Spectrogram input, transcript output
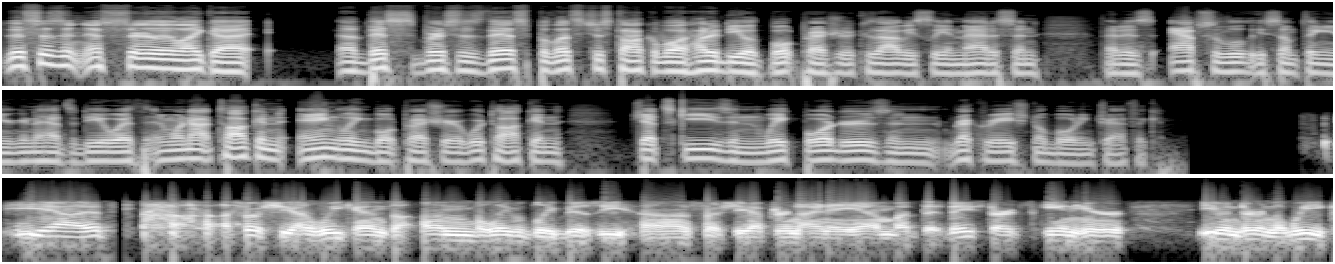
This isn't necessarily like a, a this versus this, but let's just talk about how to deal with boat pressure because obviously in Madison, that is absolutely something you're going to have to deal with. And we're not talking angling boat pressure. We're talking jet skis and wakeboarders and recreational boating traffic. Yeah, it's especially on weekends unbelievably busy, uh, especially after 9 a.m. But th- they start skiing here even during the week.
